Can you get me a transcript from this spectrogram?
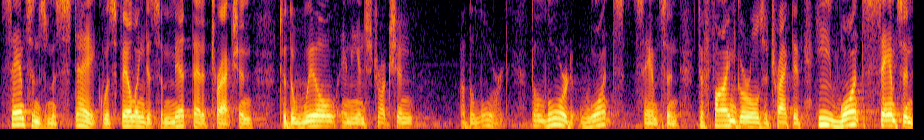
Samson's mistake was failing to submit that attraction to the will and the instruction of the Lord. The Lord wants Samson to find girls attractive. He wants Samson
